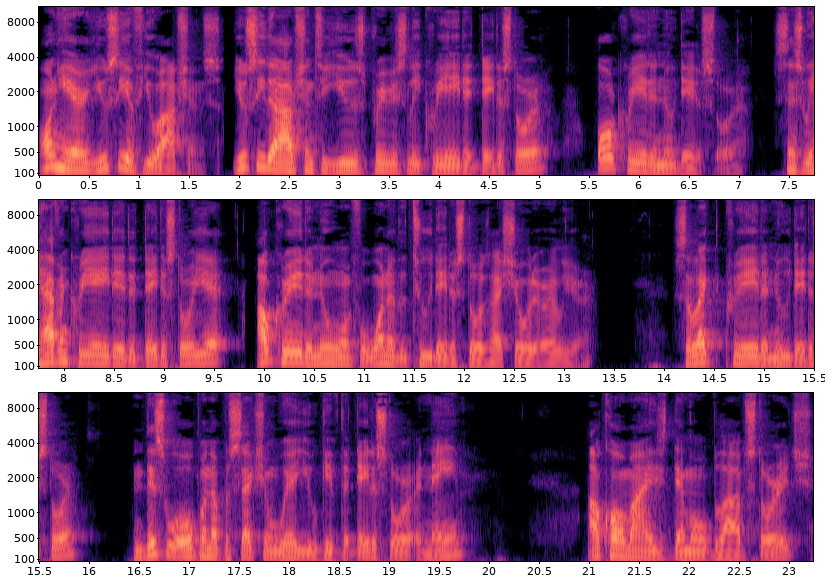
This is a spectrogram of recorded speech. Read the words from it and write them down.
On here, you see a few options. You see the option to use previously created data store or create a new data store. Since we haven't created a data store yet, I'll create a new one for one of the two data stores I showed earlier. Select create a new data store. And this will open up a section where you give the data store a name. I'll call mine demo blob storage.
